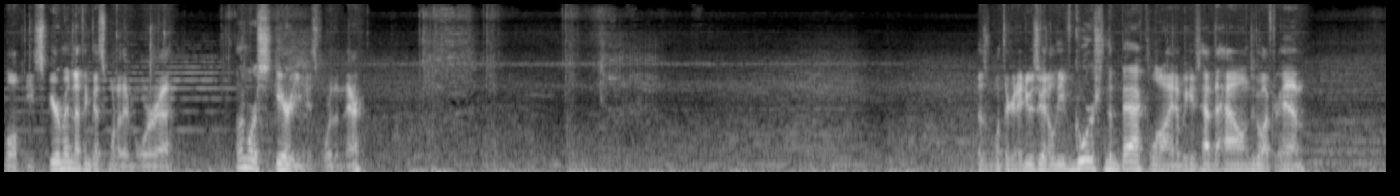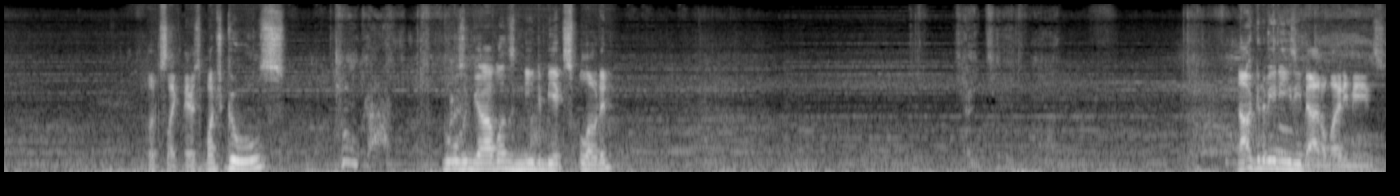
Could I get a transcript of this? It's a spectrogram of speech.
Blow up the spearmen. I think that's one of their more, uh, one of the more scary units for them there. Because what they're going to do is we're going to leave Gorse in the back line, and we can just have the hounds go after him. Looks like there's a bunch of ghouls. Ghouls and goblins need to be exploded. Not going to be an easy battle by any means.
